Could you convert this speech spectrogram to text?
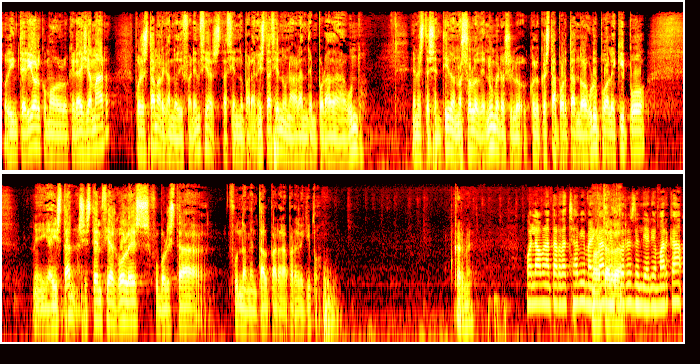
o de interior, como lo queráis llamar, pues está marcando diferencias. Está haciendo, para mí está haciendo una gran temporada Gundo. En este sentido, no solo de números, sino con lo que está aportando al grupo, al equipo. Y ahí están, asistencias, goles, futbolista fundamental para, para el equipo. Carmen. Hola, buena tarde, Xavi. María Carmen Torres, del diario Marca.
